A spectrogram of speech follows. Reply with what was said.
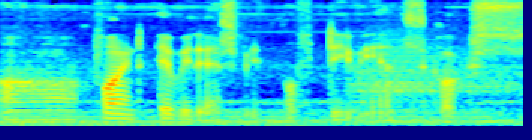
Uh, ah, find evidence of deviance 2.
